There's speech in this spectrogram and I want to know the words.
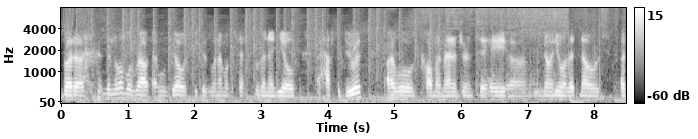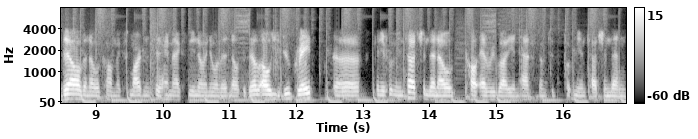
But uh, the normal route I will go is because when I'm obsessed with an idea, I have to do it. I will call my manager and say, hey, uh, do you know anyone that knows Adele? Then I will call Max Martin and say, hey, Max, do you know anyone that knows Adele? Oh, you do? Great. Uh, can you put me in touch? And then I will call everybody and ask them to put me in touch. And then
